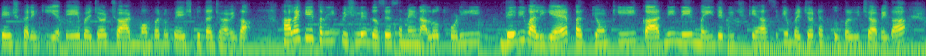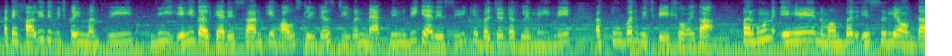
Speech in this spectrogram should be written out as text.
ਪੇਸ਼ ਕਰੇਗੀ ਅਤੇ ਇਹ ਬਜਟ 4 ਨਵੰਬਰ ਨੂੰ ਪੇਸ਼ ਕੀਤਾ ਜਾਵੇਗਾ। ਹਾਲਾਂਕਿ ਇਹ ਤਰੀਕ ਪਿਛਲੇ ਦੱਸੇ ਸਮੇਂ ਨਾਲੋਂ ਥੋੜੀ ਦੇਰੀ ਵਾਲੀ ਹੈ, ਪਰ ਕਿਉਂਕਿ ਕਾਰਨੀ ਨੇ ਮਈ ਦੇ ਵਿੱਚ ਕਿਹਾ ਸੀ ਕਿ ਬਜਟ ਅਕਤੂਬਰ ਵਿੱਚ ਆਵੇਗਾ ਅਤੇ ਹਾਲ ਹੀ ਦੇ ਵਿੱਚ ਕਈ ਮੰਤਰੀ ਵੀ ਇਹੀ ਗੱਲ ਕਹਿ ਰਹੇ ਸਨ ਕਿ ਹਾਊਸ ਲੀਡਰ ਸਟੀਵਨ ਮੈਕਨਿਨ ਵੀ ਕਹਿ ਰਹੇ ਸੀ ਕਿ ਬਜਟ ਅਗਲੇ ਮਹੀਨੇ ਅਕਤੂਬਰ ਵਿੱਚ ਪੇਸ਼ ਹੋਵੇਗਾ। ਪਰ ਹੁਣ ਇਹ ਨਵੰਬਰ ਇਸ ਲਿਆਉਣ ਦਾ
